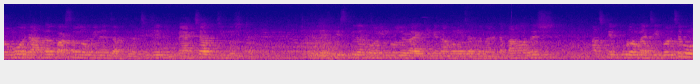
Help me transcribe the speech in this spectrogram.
সময় এটা আপনার পার্সোনাল ওপিনিয়ন জানতে চাচ্ছি যে ম্যাচ আপ জিনিসটা লেফট স্পিনার বোলিং করলে রাইট থেকে নামানো যাবে না এটা বাংলাদেশ আজকে পুরো ম্যাচই করেছে এবং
